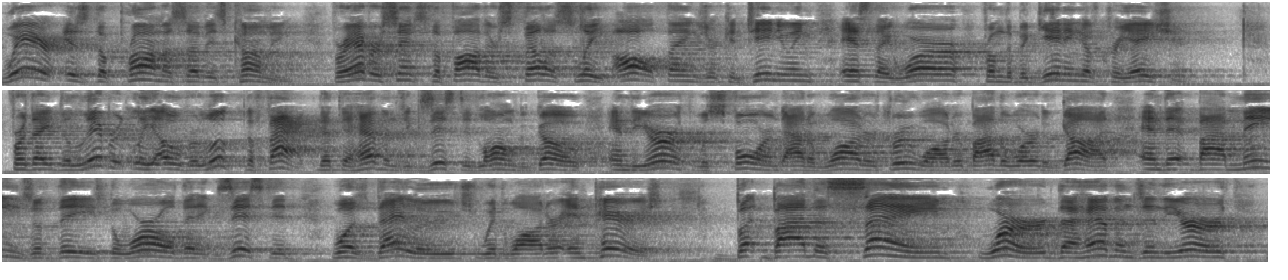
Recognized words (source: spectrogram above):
Where is the promise of his coming? For ever since the fathers fell asleep, all things are continuing as they were from the beginning of creation. For they deliberately overlooked the fact that the heavens existed long ago and the earth was formed out of water through water by the word of God, and that by means of these the world that existed was deluged with water and perished. But by the same word, the heavens and the earth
